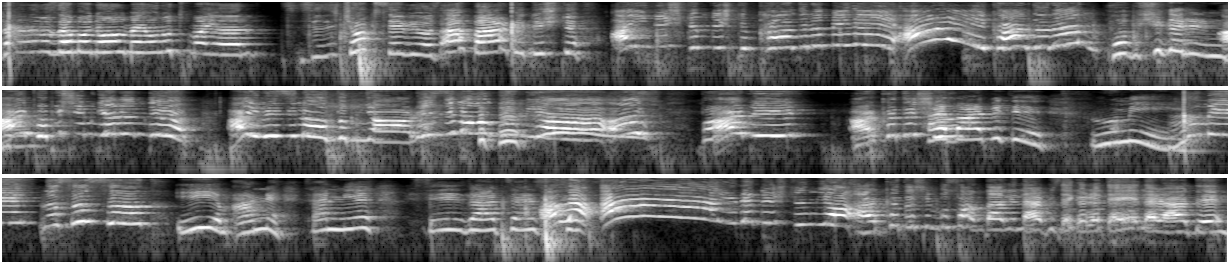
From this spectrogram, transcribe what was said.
Kanalımıza abone olmayı unutmayın. Sizi çok seviyoruz. Ah Barbie düştü. Ay düştüm düştüm. Kaldırın beni. Ay kaldırın. Popşu görünüyor. Ay popişim göründü. Ay rezil oldum ya. Rezil oldum ya. Ay Barbie. Arkadaşım. Hayır Barbie değil. Rumi. Rumi nasılsın? İyiyim anne. Sen niye sen zaten Allah. Aa, yine düştüm ya. Arkadaşım sandalyeler bize göre değil herhalde.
